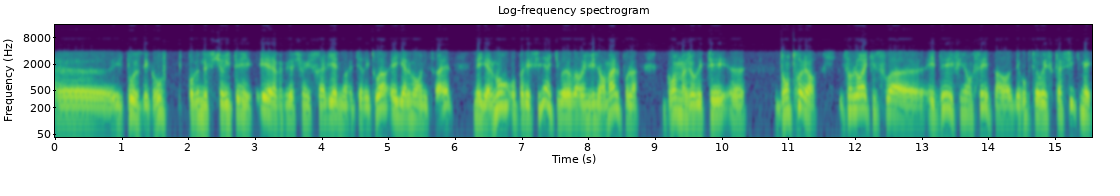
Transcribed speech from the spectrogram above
Euh, ils posent des gros problèmes de sécurité et à la population israélienne dans les territoires, et également en Israël, mais également aux Palestiniens qui veulent avoir une vie normale pour la grande majorité euh, d'entre eux. Alors, il semblerait qu'ils soient euh, aidés et financés par des groupes terroristes classiques, mais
